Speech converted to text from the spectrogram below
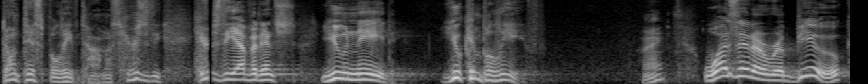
Don't disbelieve, Thomas. Here's the, here's the evidence you need. You can believe. Right? Was it a rebuke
